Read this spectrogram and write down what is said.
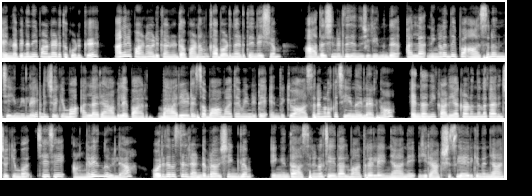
എന്നാൽ പിന്നെ നീ പണം എടുത്ത് കൊടുക്ക്. അങ്ങനെ പണം എടുക്കാണ് കേട്ടോ പണം കബോർഡിൽ നിന്ന് എടുത്തതിന് ശേഷം ആദർശിന്റെ അടുത്ത് ചെന്ന് ചോദിക്കുന്നത് അല്ല നിങ്ങൾ എന്താ ഇപ്പൊ ആസനമൊന്നും ചെയ്യുന്നില്ലേ? എന്ന് ചോദിക്കുമ്പോൾ അല്ല രാവിലെ ഭാര്യയുടെ സ്വഭാവം മാറ്റാൻ വേണ്ടിയിട്ട് എന്തൊക്കെയോ ആസനങ്ങളൊക്കെ ചെയ്യുന്നില്ലായിരുന്നോ? എന്താ നീ കളിയാക്കാണെന്നുള്ള കാര്യം ചോദിക്കുമ്പോൾ ചേച്ചി അങ്ങനെയൊന്നുമില്ല. ഒരു ദിവസത്തിൽ രണ്ട് പ്രാവശ്യമെങ്കിലും ഇങ്ങനത്തെ ആസനങ്ങൾ ചെയ്താൽ മാത്രമല്ലേ ഞാൻ ഈ രാക്ഷസിയായിരിക്കുന്ന ഞാൻ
